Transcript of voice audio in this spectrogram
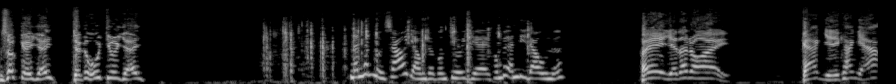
Sao kỳ vậy? Chờ cái buổi trưa vậy? Đánh hết 16 vòng rồi còn chưa về Không biết anh đi đâu nữa. Ê, về tới rồi. Các vị khán giả.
